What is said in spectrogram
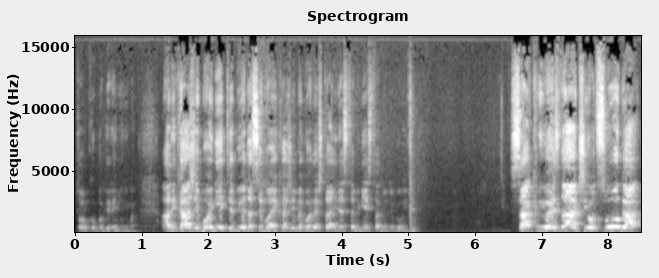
Toliko povjerenja ima. Ali kaže, moj nijet je bio da se moje, kaže, ime gore šta i ne stavi, nije stavio njegovo ime. Sakrio je, znači, od svoga,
